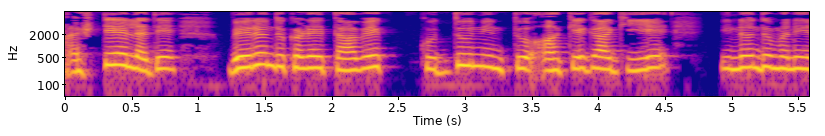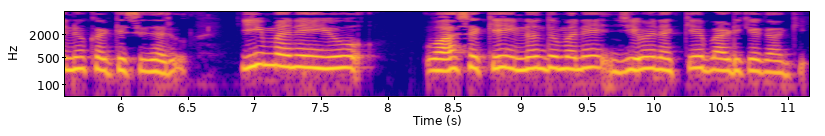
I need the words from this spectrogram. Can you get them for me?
ಅಷ್ಟೇ ಅಲ್ಲದೆ ಬೇರೊಂದು ಕಡೆ ತಾವೇ ಖುದ್ದು ನಿಂತು ಆಕೆಗಾಗಿಯೇ ಇನ್ನೊಂದು ಮನೆಯನ್ನು ಕಟ್ಟಿಸಿದರು. ಈ ಮನೆಯು ವಾಸಕ್ಕೆ ಇನ್ನೊಂದು ಮನೆ, ಜೀವನಕ್ಕೆ ಬಾಡಿಗೆಗಾಗಿ.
